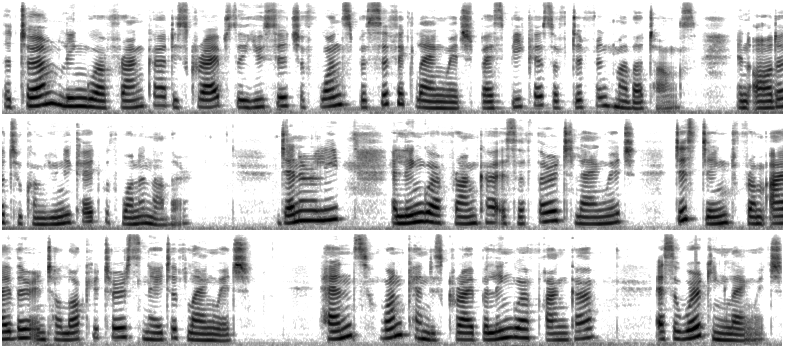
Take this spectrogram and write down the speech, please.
The term lingua franca describes the usage of one specific language by speakers of different mother tongues in order to communicate with one another. Generally, a lingua franca is a third language distinct from either interlocutor's native language. Hence, one can describe a lingua franca as a working language,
